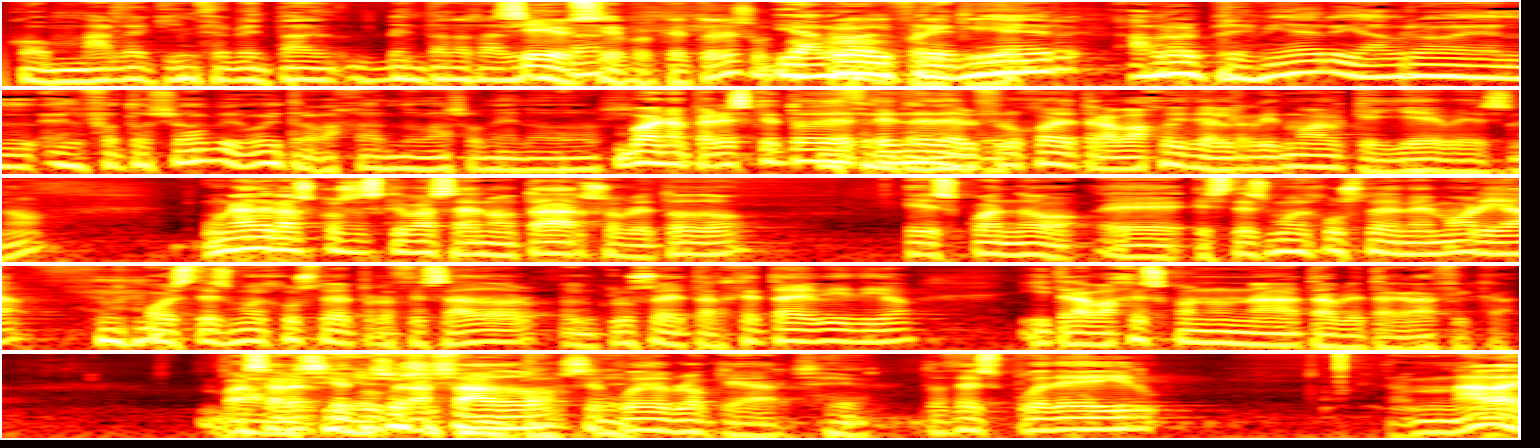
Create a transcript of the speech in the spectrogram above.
con más de 15 ventanas abiertas. Sí, sí, porque tú eres un Y abro el Premiere, ¿eh? abro el Premiere y abro el, el, Photoshop y voy trabajando más o menos. Bueno, pero es que todo depende del flujo de trabajo y del ritmo al que lleves, ¿no? Una de las cosas que vas a notar, sobre todo, es cuando eh, estés muy justo de memoria o estés muy justo de procesador o incluso de tarjeta de vídeo y trabajes con una tableta gráfica. Vas a ver que tu trazado se, puede bloquear. Entonces puede ir nada,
